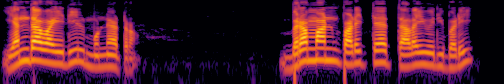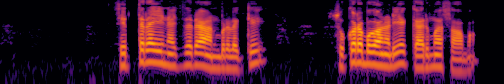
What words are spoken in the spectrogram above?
எந்த வயதில் முன்னேற்றம்? பிரம்மன் படைத்த தலைவிதிபடி சித்திரை நட்சத்திர அன்பர்களுக்கு சுக்கரபகவானுடைய கர்ம சாபம்.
